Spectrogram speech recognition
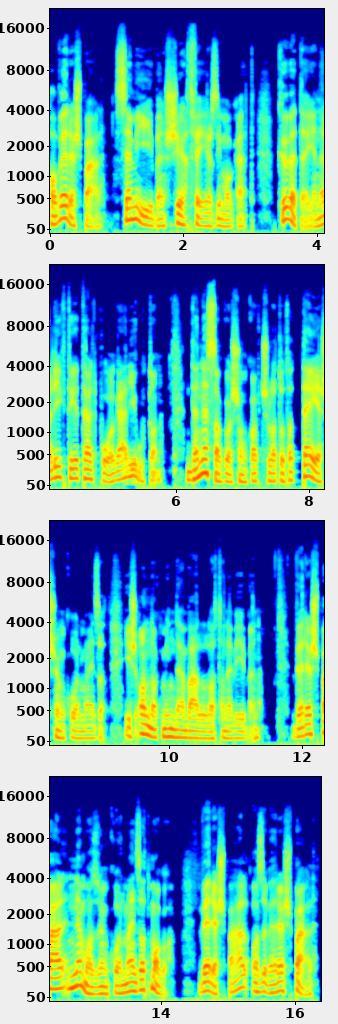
Ha Verespál személyében sértve érzi magát, követeljen elégtételt polgári úton, de ne szaggasson kapcsolatot a teljes önkormányzat és annak minden vállalata nevében. Verespál nem az önkormányzat maga. Verespál az Verespál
